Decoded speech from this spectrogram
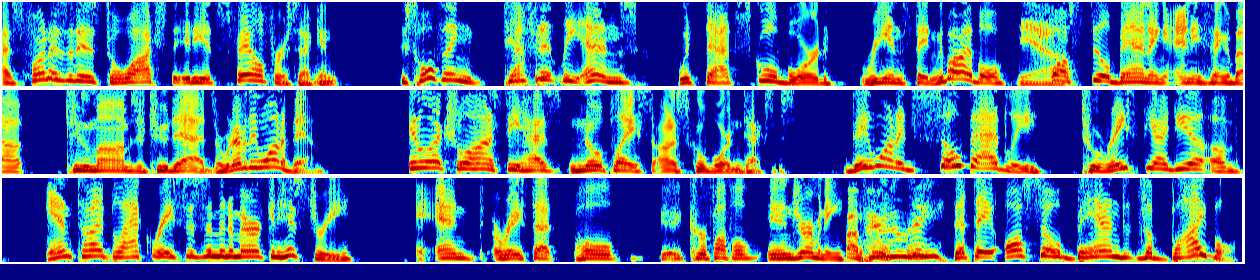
as fun as it is to watch the idiots fail for a second, this whole thing definitely ends with that school board reinstating the Bible Yeah. while still banning anything about two moms or two dads or whatever they want to ban. Intellectual honesty has no place on a school board in Texas. They wanted so badly to erase the idea of anti black racism in American history and erase that whole kerfuffle in Germany Apparently. that they also banned the Bible.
